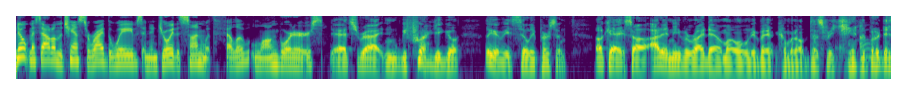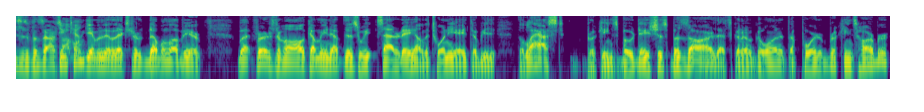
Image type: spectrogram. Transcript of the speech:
Don't miss out on the chance to ride the waves and enjoy the sun with fellow longboarders. That's right. And before I get going, look at me, silly person. Okay, so I didn't even write down my own event coming up this weekend, oh. but this is bizarre. So I'm going to give a little extra double love here. But first of all, coming up this week, Saturday on the 28th, there'll be the last Brookings Bodacious Bazaar. That's going to go on at the port of Brookings Harbor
